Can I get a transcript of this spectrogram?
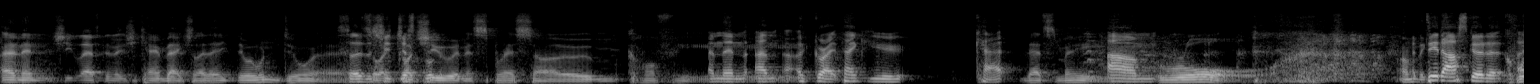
And then she left, and then she came back. She's like, they, they wouldn't do it. So that I she got just you an espresso mm, coffee. And then, and uh, great, thank you, Kat. that's me. Um, Raw. I'm the did ask her to. queen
